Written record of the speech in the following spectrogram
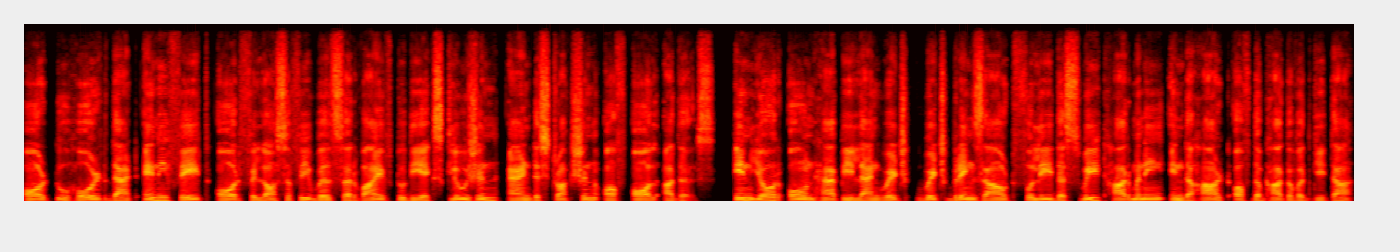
or to hold that any faith or philosophy will survive to the exclusion and destruction of all others. In your own happy language which brings out fully the sweet harmony in the heart of the Bhagavad Gita,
